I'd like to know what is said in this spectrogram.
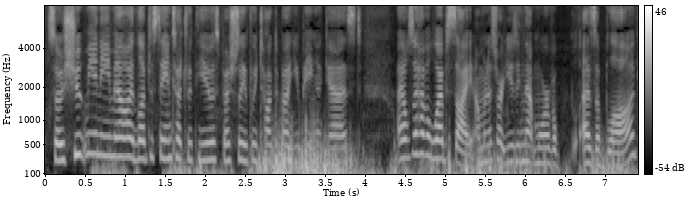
So, shoot me an email. I'd love to stay in touch with you, especially if we talked about you being a guest. I also have a website. I'm going to start using that more of a, as a blog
